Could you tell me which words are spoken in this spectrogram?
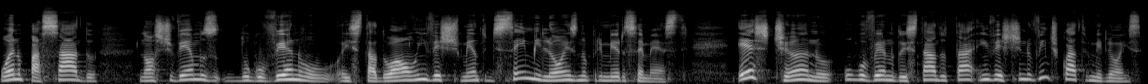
O ano passado, nós tivemos do governo estadual um investimento de 100 milhões no primeiro semestre. Este ano, o governo do estado está investindo 24 milhões.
